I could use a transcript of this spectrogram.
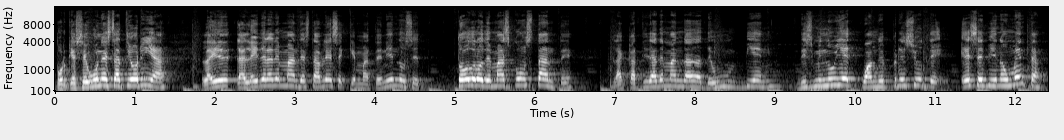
Porque según esta teoría, la, ley de la demanda establece que manteniéndose todo lo demás constante, la cantidad demandada de un bien disminuye cuando el precio de ese bien aumenta.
